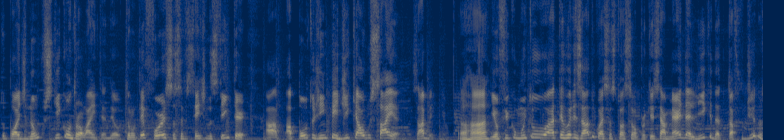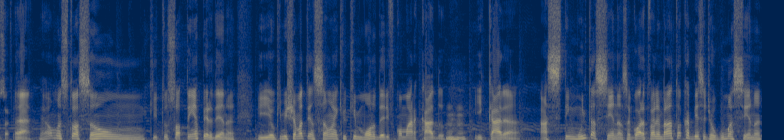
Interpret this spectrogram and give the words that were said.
tu pode não conseguir controlar, entendeu? Tu não ter força suficiente no esfíncter a, a ponto de impedir que algo saia, sabe? Aham. E eu fico muito aterrorizado com essa situação, porque se a merda é líquida, tu tá fudido, sabe? É, é uma situação que tu só tem a perder, né? E o que me chama a atenção é que o kimono dele ficou marcado. E, cara, as, tem muitas cenas. Agora, tu vai lembrar na tua cabeça de alguma cena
